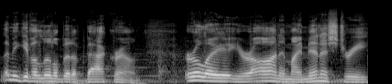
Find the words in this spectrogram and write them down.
Let me give a little bit of background. Earlier on in my ministry,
